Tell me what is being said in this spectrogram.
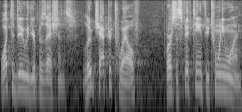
what to do with your possessions. Luke chapter 12, verses 15 through 21.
